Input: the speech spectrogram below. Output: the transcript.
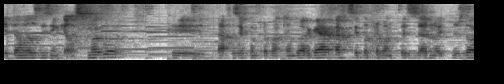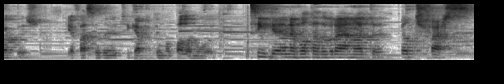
Então eles dizem que é um smuggler, que está a fazer contrabando, anda a largar, está a fazer contrabando de coisas à noite nas docas e é fácil de identificar porque tem uma pala no olho. Assim que a Ana volta a dobrar a nota, ele desfaz-se.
